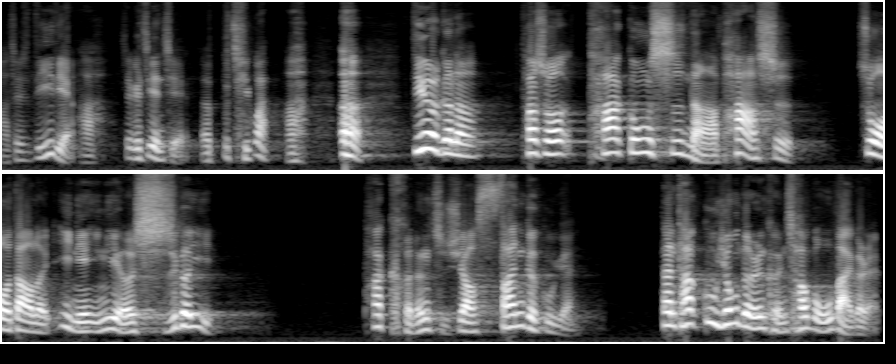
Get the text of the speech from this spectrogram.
啊，这是第一点啊，这个见解呃不奇怪啊。第二个呢，她说她公司哪怕是做到了一年营业额十个亿，他可能只需要三个雇员，但他雇佣的人可能超过五百个人。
